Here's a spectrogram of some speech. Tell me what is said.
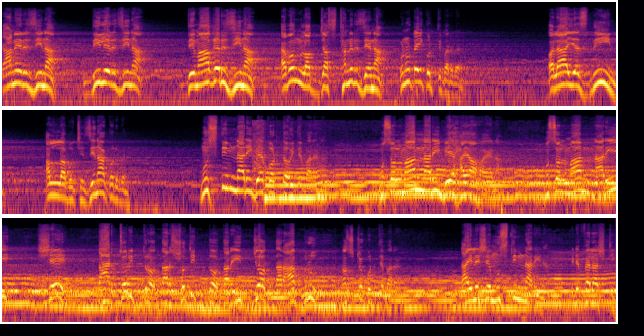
কানের জিনা, দিলের জিনা, দিমাগের জিনা এবং লজ্জাস্থানের জেনা কোনোটাই করতে পারবে না। আল্লাহ বলছে, জিনা করবেন। মুসলিম নারী বেপর্দা হইতে পারে না। মুসলমান নারী বেহায়া হয় না। মুসলমান নারী, সে তার চরিত্র, তার সতীত্ব, তার ইজ্জত, তার আব্রু নষ্ট করতে পারে না। তাইলে সে মুসলিম নারী না। এটা প্লাস্টিক।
